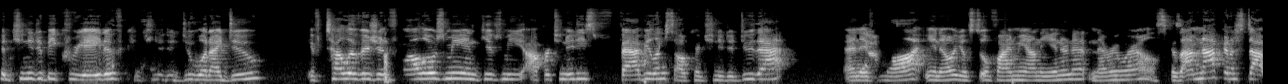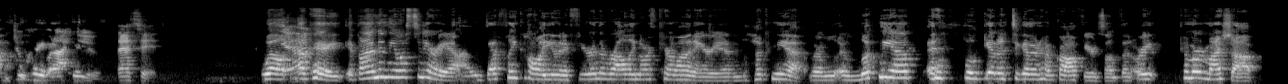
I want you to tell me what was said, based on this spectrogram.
continue to be creative, continue to do what I do. If television follows me and gives me opportunities, fabulous. I'll continue to do that. And if not, you know, you'll still find me on the internet and everywhere else because I'm not going to stop doing what I do. That's it. Well, Yeah. okay. If I'm in the Austin area, I would definitely call you. And if you're in the Raleigh, North Carolina area, hook me up. Or look me up, and we'll get it together and have coffee or something. Or come over to my shop.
